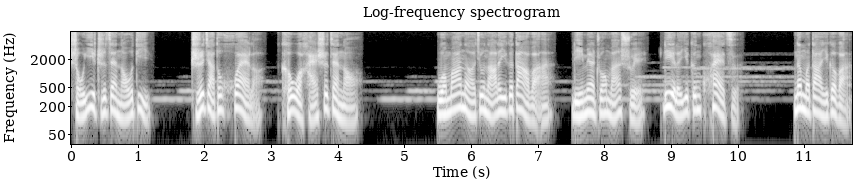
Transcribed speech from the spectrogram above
手一直在挠地，指甲都坏了，可我还是在挠。我妈呢，就拿了一个大碗，里面装满水，立了一根筷子，那么大一个碗，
